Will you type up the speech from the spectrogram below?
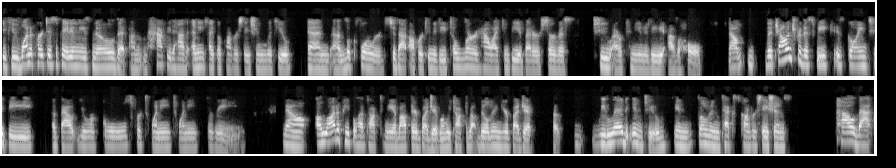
if you want to participate in these, know that I'm happy to have any type of conversation with you and uh, look forward to that opportunity to learn how I can be a better service to our community as a whole. Now, the challenge for this week is going to be about your goals for 2023. Now, a lot of people have talked to me about their budget when we talked about building your budget. We led into in phone and text conversations how that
